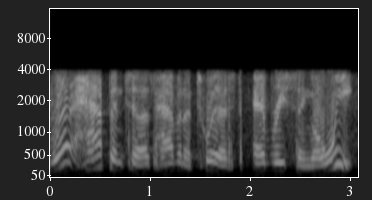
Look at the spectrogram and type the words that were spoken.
what happened to us having a twist every single week?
